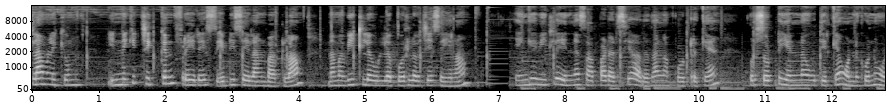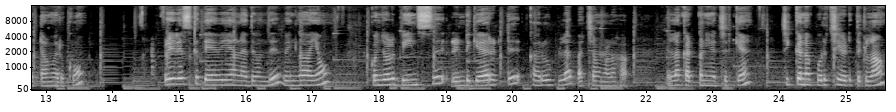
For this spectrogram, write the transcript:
அஸ்லாம் வலைக்கும் இன்றைக்கி சிக்கன் ஃப்ரைட் ரைஸ் எப்படி செய்யலான்னு பார்க்கலாம். நம்ம வீட்டில் உள்ள பொருளை வச்சே செய்யலாம். எங்கள் வீட்டில் என்ன சாப்பாடு அரிசியோ அதை தான் நான் போட்டிருக்கேன். ஒரு சொட்டு எண்ணெய் ஊற்றிருக்கேன் ஒன்றுக்கு ஒன்று ஒட்டாமல் இருக்கும். ஃப்ரைட் ரைஸ்க்கு தேவையானது வந்து வெங்காயம் கொஞ்சோண்டு பீன்ஸு ரெண்டு கேரட்டு கருவேப்பிலை பச்சை மிளகா எல்லாம் கட் பண்ணி வச்சுருக்கேன். சிக்கனை பொரித்து எடுத்துக்கலாம்.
